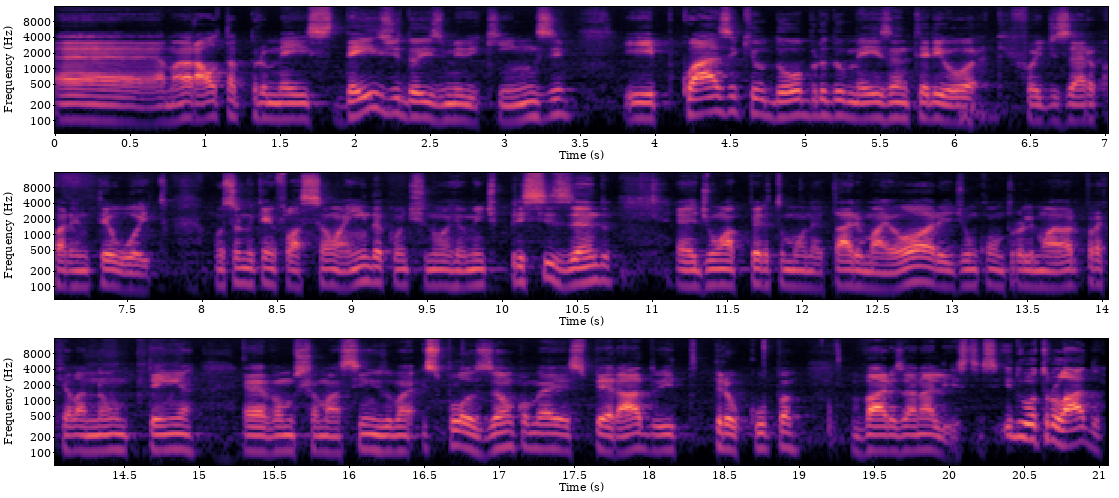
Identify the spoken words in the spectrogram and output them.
é, a maior alta para o mês desde 2015 e quase que o dobro do mês anterior, que foi de 0,48, mostrando que a inflação ainda continua realmente precisando é, de um aperto monetário maior e de um controle maior para que ela não tenha, é, vamos chamar assim, uma explosão como é esperado e preocupa vários analistas. E do outro lado,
